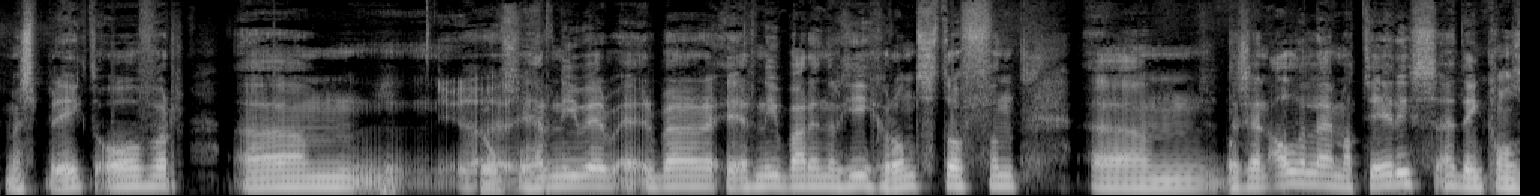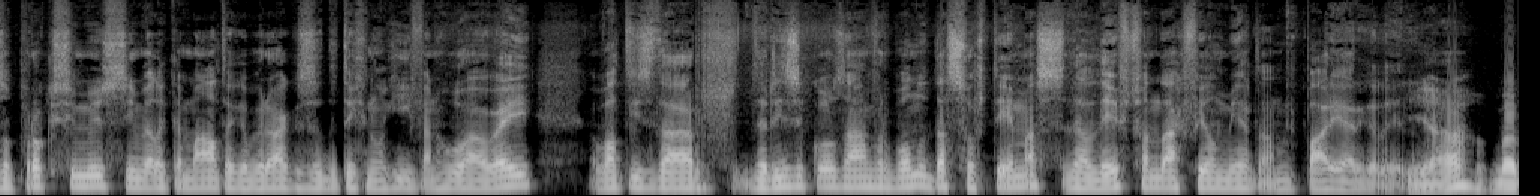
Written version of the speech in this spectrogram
men spreekt over Um, hernieuwbare, hernieuwbare energie, grondstoffen. Um, er zijn allerlei materies. Hè. Denk onze Proximus. In welke mate gebruiken ze de technologie van Huawei? Wat is daar de risico's aan verbonden? Dat soort thema's, dat leeft vandaag veel meer dan een paar jaar geleden. Ja, maar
